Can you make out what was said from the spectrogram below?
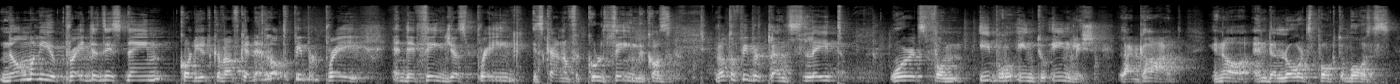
Normally, you pray to this name called Yud Kavavke, and a lot of people pray and they think just praying is kind of a cool thing because a lot of people translate words from Hebrew into English, like God, you know, and the Lord spoke to Moses.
